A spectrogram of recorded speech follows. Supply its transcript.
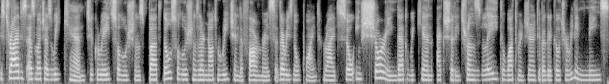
strives as much as we can to create solutions, but those solutions are not reaching the farmers, there is no point, right? So ensuring that we can actually translate what regenerative agriculture really means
